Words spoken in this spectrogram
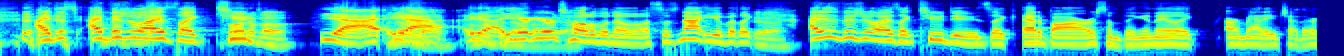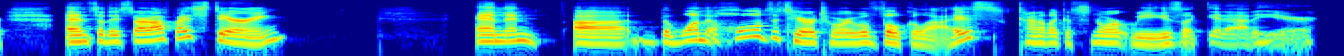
I just I visualize like two. Bonobo. Yeah, I, yeah, yeah. You're you're yeah. total bonobo. So it's not you, but like yeah. I just visualize like two dudes like at a bar or something, and they like are mad at each other, and so they start off by staring, and then uh, the one that holds the territory will vocalize, kind of like a snort wheeze, like "get out of here,"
